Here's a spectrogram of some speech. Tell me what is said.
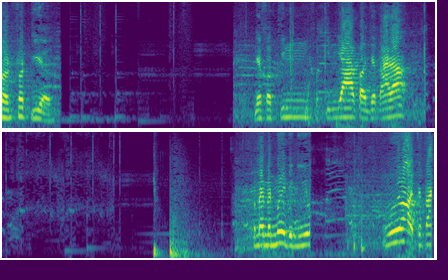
มันฟักเหยื่อเดี๋ยวขอกินขอกินยาก่อนจะตายแล้วทำไมมันมืดอย่างนี้วะเออจะตาย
